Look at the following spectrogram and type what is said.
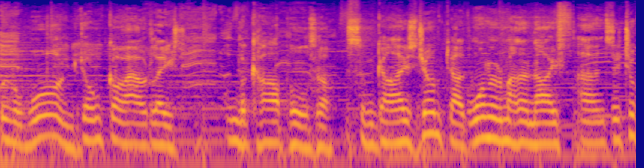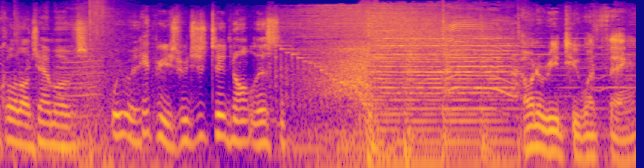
We were warned, don't go out late. And the car pulls up. Some guys jumped out. One of them had a knife, and they took all our demos. We were hippies. We just did not listen. I want to read to you one thing.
